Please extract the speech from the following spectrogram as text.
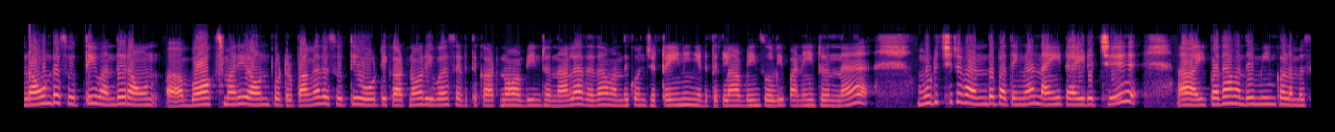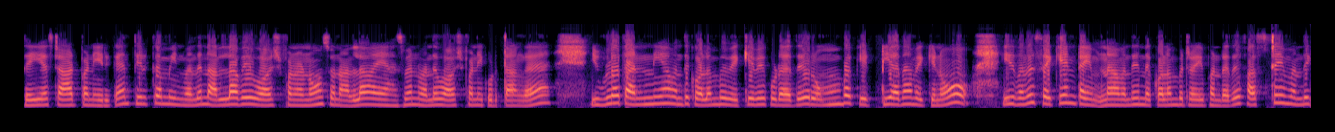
கிரவுண்டை சுற்றி வந்து ரவுண்ட் பாக்ஸ் மாதிரி ரவுண்ட் போட்டிருப்பாங்க. அதை சுற்றி ஓட்டி காட்டணும் ரிவர்ஸ் எடுத்து காட்டணும் அப்படின்றதுனால அதை தான் வந்து கொஞ்சம் ட்ரைனிங் எடுத்துக்கலாம் அப்படின்னு சொல்லி பண்ணிட்டு இருந்தேன். முடிச்சுட்டு வந்து பார்த்திங்கன்னா நைட் ஆயிடுச்சு. இப்போ தான் வந்து மீன் குழம்பு செய்ய ஸ்டார்ட் பண்ணியிருக்கேன். திருக்க மீன் வந்து நல்லாவே வாஷ் பண்ணணும். ஸோ நல்லா என் ஹஸ்பண்ட் வந்து வாஷ் பண்ணி கொடுத்தாங்க. இவ்வளோ தண்ணியாக வந்து குழம்பு வைக்கவே கூடாது. ரொம்ப கெட்டியாக தான் வைக்கணும். இது வந்து செகண்ட் டைம் நான் வந்து இந்த குழம்பு ட்ரை பண்ணுறது ஃபர்ஸ்ட் டைம் வந்து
